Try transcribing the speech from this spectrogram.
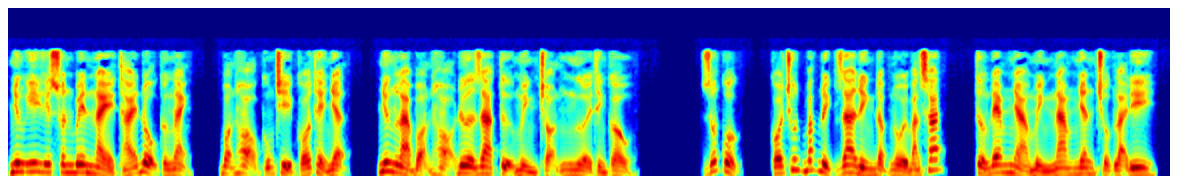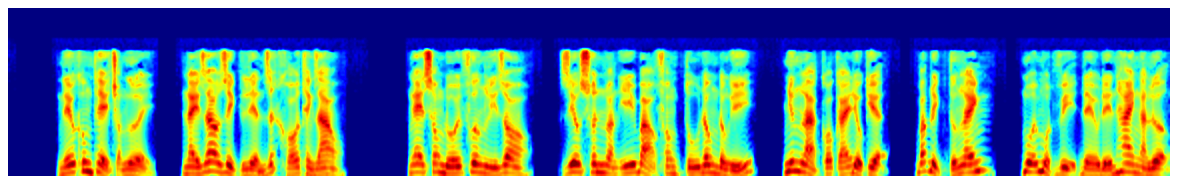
nhưng Y Lý Xuân bên này thái độ cường ngạnh, bọn họ cũng chỉ có thể nhận, nhưng là bọn họ đưa ra tự mình chọn người thỉnh cầu. Rốt cuộc, có chút Bắc địch gia đình đập nổi bán sát, tưởng đem nhà mình nam nhân chuộc lại đi. Nếu không thể chọn người, này giao dịch liền rất khó thành giao. Nghe xong đối phương lý do, Diêu Xuân đoàn ý bảo Phong Tú Đông đồng ý, nhưng là có cái điều kiện, Bắc địch tướng lãnh, mỗi một vị đều đến 2.000 lượng,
